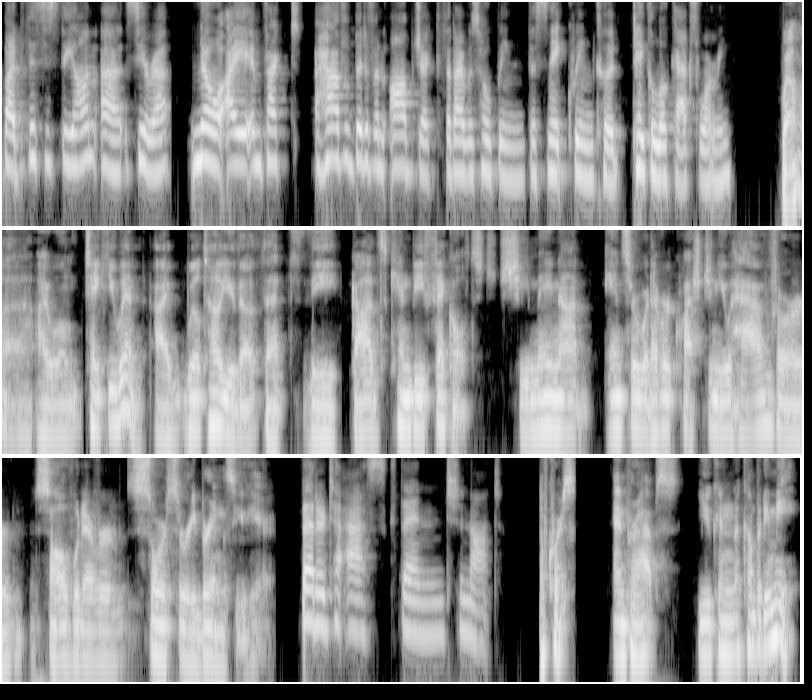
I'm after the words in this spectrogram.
But this is Theon, uh, Syrah. No, I, in fact, have a bit of an object that I was hoping the Snake Queen could take a look at for me. Well, uh, I will take you in. I will tell you, though, that the gods can be fickle. She may not answer whatever question you have or solve whatever sorcery brings you here. Better to ask than to not. Of course. And perhaps you can accompany me,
